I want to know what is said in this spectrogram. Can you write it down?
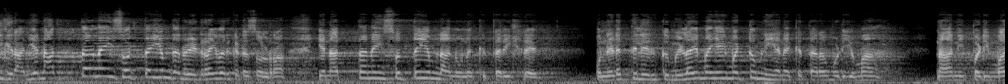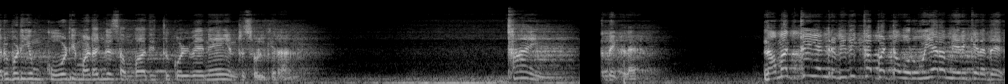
சொல்கிறான் என் அத்தனை சொத்தையும் தன்னுடைய டிரைவர் கிட்ட சொல்றான். என் அத்தனை சொத்தையும் நான் உனக்கு தருகிறேன். உன்னிடத்தில் இருக்கும் இளமையை மட்டும் நீ எனக்கு தர முடியுமா? நான் இப்படி மறுபடியும் கோடி மடங்கு சம்பாதித்துக் கொள்வேனே என்று சொல்கிறான். டைம் நமக்கு என்று விதிக்கப்பட்ட ஒரு உயரம் இருக்கிறது.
